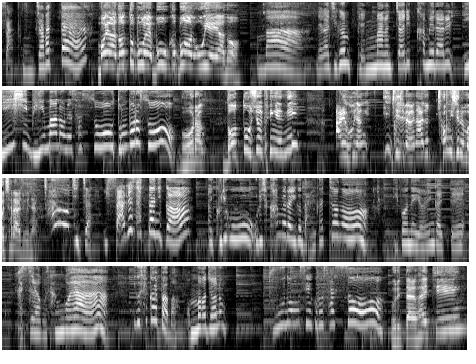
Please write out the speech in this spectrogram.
아싸, 봉 잡았다. 뭐야 너 또 뭐해 뭐가 뭐 오해야 너 엄마, 내가 지금 100만 원짜리 카메라를 22만 원에 샀어. 돈 벌었어. 뭐라고 너 또 쇼핑했니? 아유 그냥 이 그냥 아주 정신을 못 차려 아주 그냥 어, 진짜 이 싸게 샀다니까. 아니 그리고 우리 집 카메라 이거 낡았잖아. 이번에 여행 갈 때 엄마 쓰라고 산 거야. 이거 색깔 봐봐. 엄마가 좋아하는 분홍색으로 샀어. 우리 딸 화이팅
